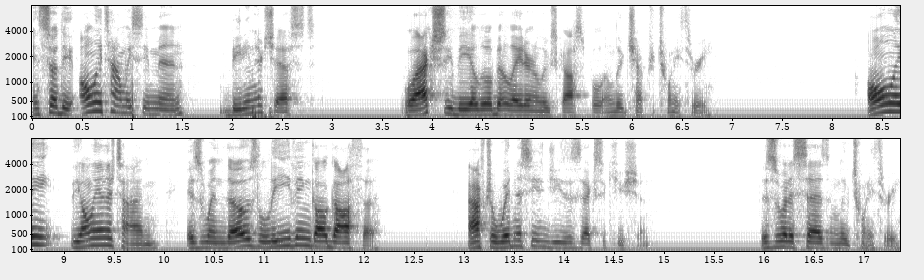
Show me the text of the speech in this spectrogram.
And so the only time we see men beating their chest will actually be a little bit later in Luke's gospel, in Luke chapter 23. Only the only other time is when those leaving Golgotha after witnessing Jesus' execution. This is what it says in Luke 23.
